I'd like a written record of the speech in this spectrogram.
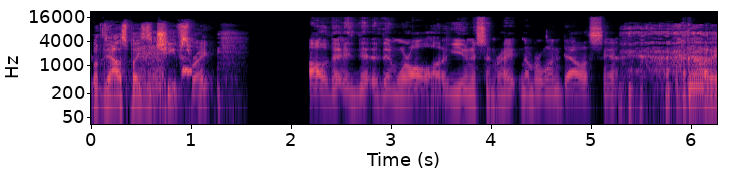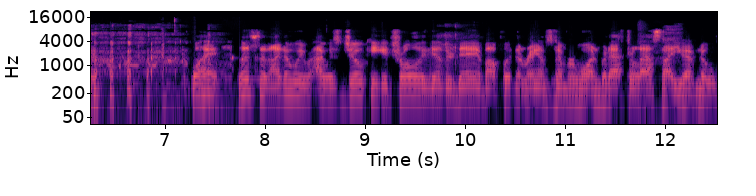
Well, Dallas plays the Chiefs, right? Oh, th- th- then we're all unison, right? Number one, Dallas. yeah. oh, Yeah. Well, hey, listen, I know we were, I was joking and trolling the other day about putting the Rams number one, but after last night, you have no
